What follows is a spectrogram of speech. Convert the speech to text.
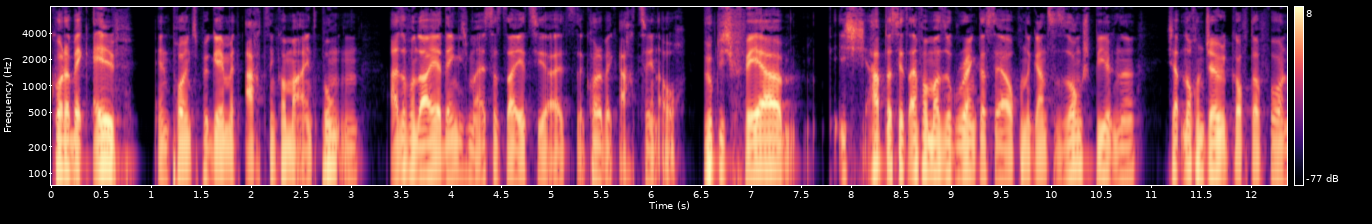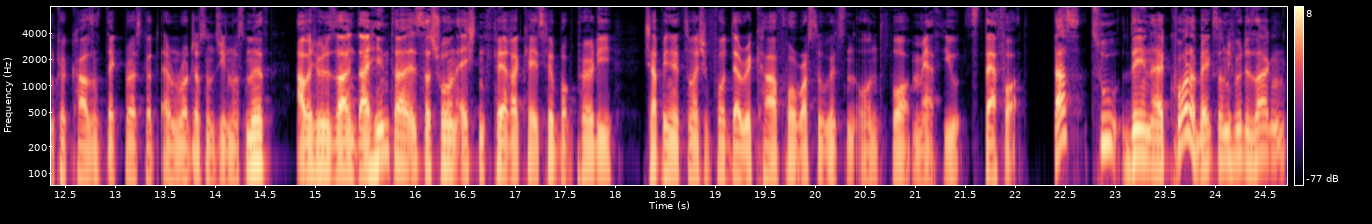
Quarterback 11 in Points per Game mit 18,1 Punkten. Also von daher denke ich mal, ist das da jetzt hier als Quarterback 18 auch wirklich fair. Ich habe das jetzt einfach mal so gerankt, dass er auch eine ganze Saison spielt. Ne? Ich habe noch einen Jared Goff davor, einen Kirk Cousins, Dak Prescott, Aaron Rodgers und Geno Smith. Aber ich würde sagen, dahinter ist das schon echt ein fairer Case für Brock Purdy. Ich habe ihn jetzt zum Beispiel vor Derek Carr, vor Russell Wilson und vor Matthew Stafford. Das zu den äh, Quarterbacks und ich würde sagen,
